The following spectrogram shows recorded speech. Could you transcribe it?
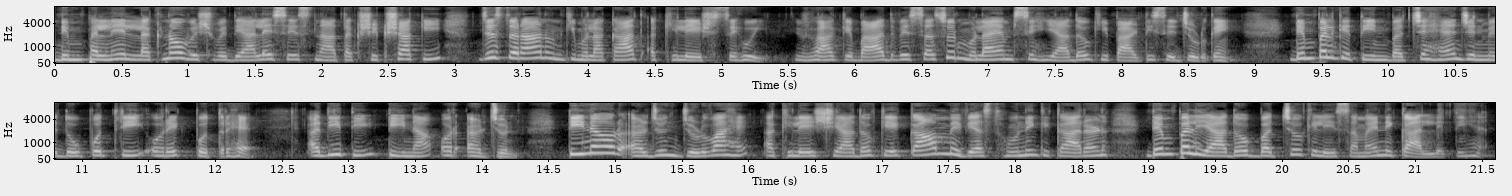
डिम्पल ने लखनऊ विश्वविद्यालय से स्नातक शिक्षा की, जिस दौरान उनकी मुलाकात अखिलेश से हुई। विवाह के बाद वे ससुर मुलायम सिंह यादव की पार्टी से जुड़ गईं। डिम्पल के तीन बच्चे हैं, जिनमें दो पुत्री और एक पुत्र है। अदिति, टीना और अर्जुन। टीना और अर्जुन जुड़वा हैं। अखिलेश यादव के काम में व्यस्त होने के कारण डिम्पल यादव बच्चों के लिए समय निकाल लेती हैं।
